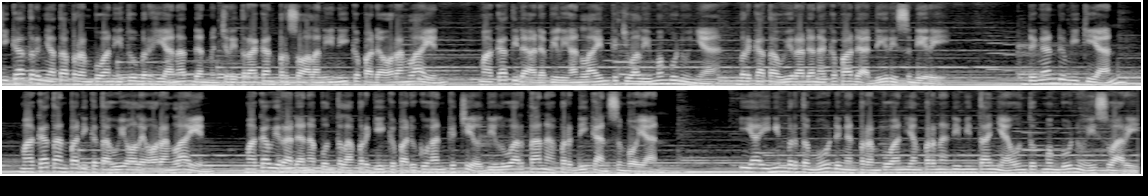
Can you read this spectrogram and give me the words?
Jika ternyata perempuan itu berkhianat dan menceritakan persoalan ini kepada orang lain, maka tidak ada pilihan lain kecuali membunuhnya, berkata Wiradana kepada diri sendiri. Dengan demikian, maka tanpa diketahui oleh orang lain, maka Wiradana pun telah pergi ke padukuhan kecil di luar tanah perdikan Semboyan. Ia ingin bertemu dengan perempuan yang pernah dimintanya untuk membunuh Iswari.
